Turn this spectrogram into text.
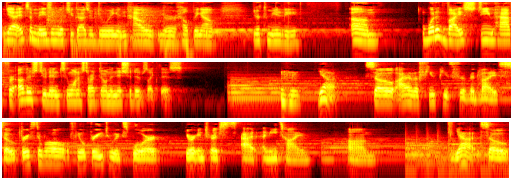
Yeah, it's amazing what you guys are doing and how you're helping out your community. Um, what advice do you have for other students who want to start their own initiatives like this? Mm-hmm. Yeah. So I have a few pieces of advice. So first of all, feel free to explore your interests at any time. Um, yeah. So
